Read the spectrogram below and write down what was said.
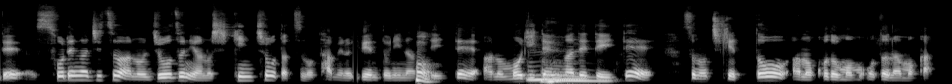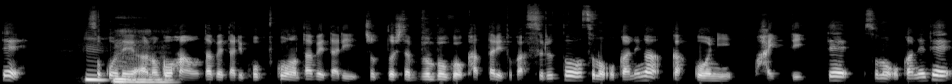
で、それが実は、あの、上手にあの、資金調達のためのイベントになっていて、あの、模擬店が出ていて、そのチケットを、あの、子供も大人も買って、そこで、あの、ご飯を食べたり、ポップコーンを食べたり、ちょっとした文房具を買ったりとかすると、そのお金が学校に入っていって、そのお金で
